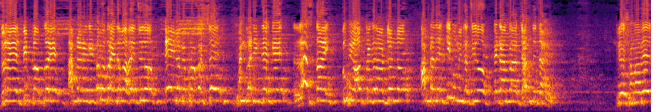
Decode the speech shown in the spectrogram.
জুলাইয়ের বিপ্লব করে আপনাদেরকে ক্ষমতায় দেওয়া হয়েছিল। এই এইভাবে প্রকাশ্যে সাংবাদিকদেরকে রাস্তায় কুপি হত্যা করার জন্য আপনাদের কি ভূমিকা ছিল এটা আমরা জানতে চাই। প্রিয় সমাবেশ,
